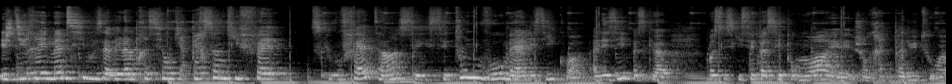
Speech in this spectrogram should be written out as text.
je dirais, même si vous avez l'impression qu'il n'y a personne qui fait ce que vous faites, hein, c'est tout nouveau, mais allez-y, quoi. Allez-y, parce que moi, c'est ce qui s'est passé pour moi et je regrette pas du tout. Hein.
